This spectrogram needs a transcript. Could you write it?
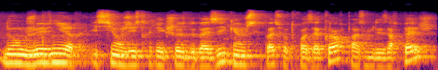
Donc je vais venir ici enregistrer quelque chose de basique, hein, je ne sais pas, sur trois accords, par exemple des arpèges.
